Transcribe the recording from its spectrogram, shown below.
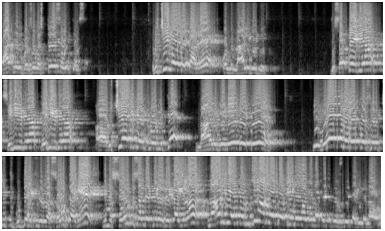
ಪಾಟ್ನಲ್ಲಿ ಬಡಿಸೋದಷ್ಟೇ ಸೌಟ್ ಕೆಲಸ. ರುಚಿ ನೋಡಬೇಕಾದ್ರೆ ಒಂದು ನಾಲಿಗೆ ಬೇಕು. ಇದು ಸಪ್ಪೆ ಇದೆಯಾ? ಸಿಹಿ ಇದೆಯಾ? ಕಹಿ ಇದೆಯಾ? ಆ, ರುಚಿಯಾಗಿದೆಯಾ ಅಂತ ನೋಡ್ಲಿಕ್ಕೆ ನಾಲಿಗೆನೇ ಬೇಕು. ನೀವು ಮೂವತ್ತು ನಲವತ್ತು ಕಿತ್ತು ಗುಡ್ಡೆ ಹಾಕಿದ್ರಲ್ಲ ಸೌಟ್ ಆಗಿ ನಿಮ್ಮ ಸೌಟ್ ಸಂಘಟನೆಗಳು ಬೇಕಾಗಿಲ್ಲ ನಾಲಿಗೆ ಅಂತ ರುಚಿ ಮಾಡುವಂತ ನಿಯಮವನ್ನು ಕಟ್ಟಿ ತೋರಿಸಬೇಕಾಗಿಲ್ಲ ನಾವು.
